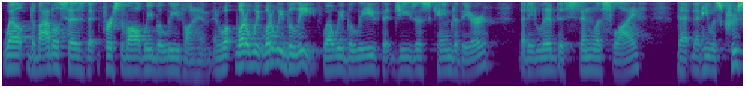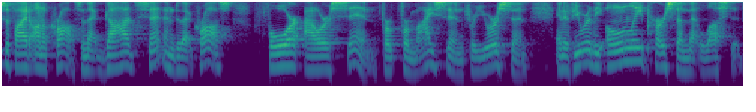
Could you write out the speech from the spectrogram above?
Well, the Bible says that first of all, we believe on him. And what, what, do we, what do we believe? Well, we believe that Jesus came to the earth, that he lived a sinless life, that, that he was crucified on a cross, and that God sent him to that cross for our sin, for, for my sin, for your sin. And if you were the only person that lusted,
